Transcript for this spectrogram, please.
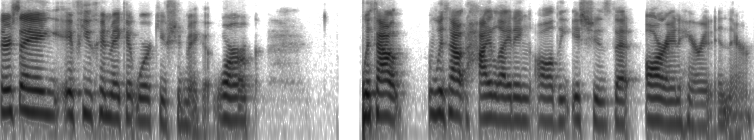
they're saying if you can make it work, you should make it work without without highlighting all the issues that are inherent in there.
